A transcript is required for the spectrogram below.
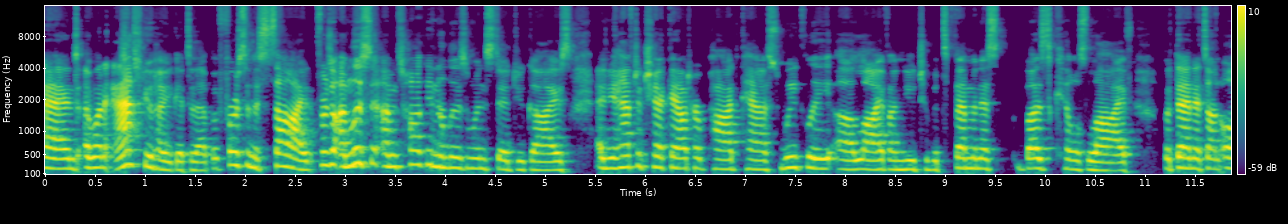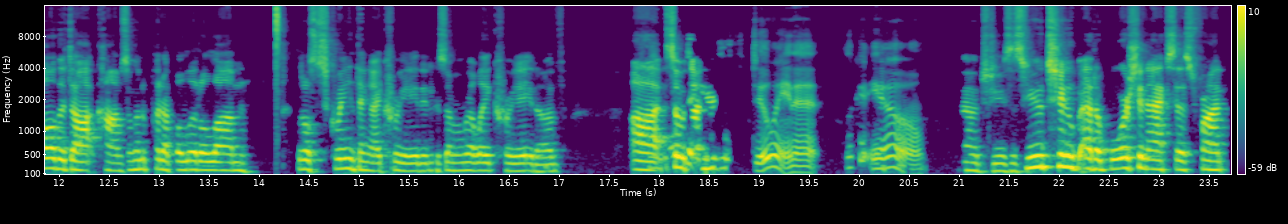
And I want to ask you how you get to that. But first, an aside, first, I'm listening, I'm talking to Lizz Winstead, you guys, and you have to check out her podcast weekly uh, live on YouTube. It's Feminist Buzzkills Live, but then it's on all the dot coms. I'm going to put up a little um little screen thing I created because I'm really creative. Uh, so it's on you're just doing it. Look at you. Oh, Jesus. YouTube at Abortion Access Front,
